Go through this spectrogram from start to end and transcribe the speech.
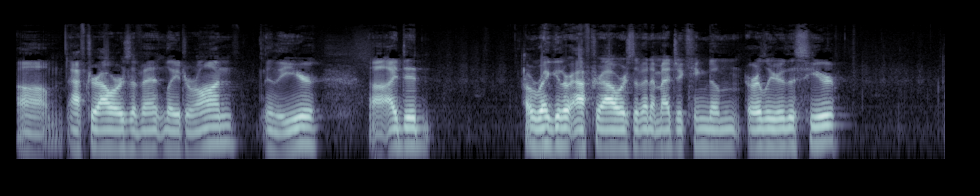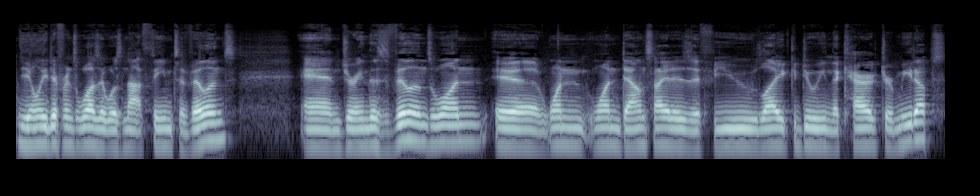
um, after hours event later on in the year. Uh, I did a regular after hours event at Magic Kingdom earlier this year. The only difference was it was not themed to villains. And during this villains one, uh, one one downside is if you like doing the character meetups,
